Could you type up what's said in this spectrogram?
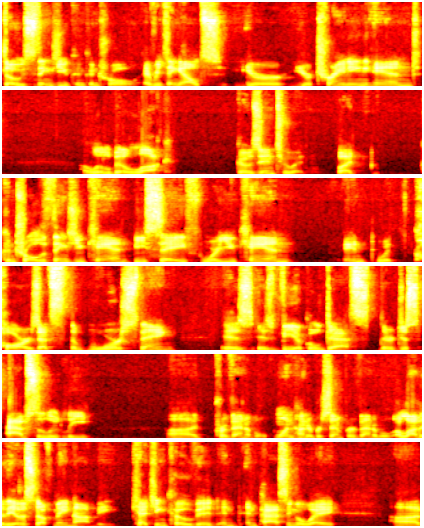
Those things you can control. Everything else, your your training and a little bit of luck goes into it. But control the things you can. Be safe where you can. And with cars, that's the worst thing. Is is vehicle deaths? They're just absolutely uh, preventable, 100% preventable. A lot of the other stuff may not be. Catching COVID and, and passing away, uh,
